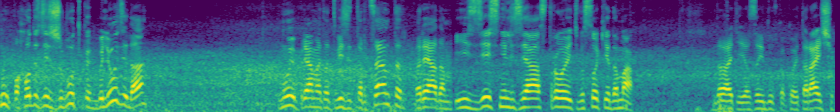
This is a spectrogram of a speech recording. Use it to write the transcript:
Ну, походу здесь живут как бы люди, да? Ну и прям этот визитор-центр рядом. И здесь нельзя строить высокие дома. Давайте я зайду в какой-то райчик,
